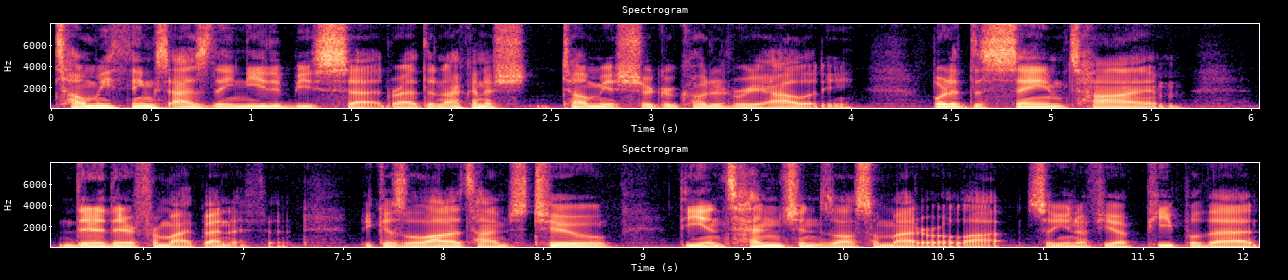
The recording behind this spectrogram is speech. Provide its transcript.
Tell me things as they need to be said, right? They're not going to sh- tell me a sugar coated reality, but at the same time, they're there for my benefit. Because a lot of times, too, the intentions also matter a lot. So, you know, if you have people that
